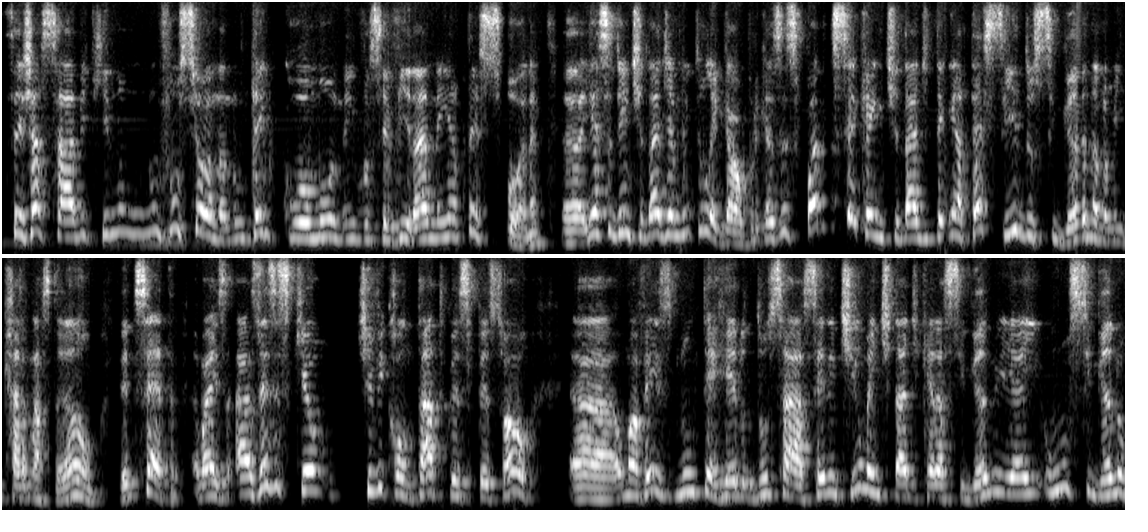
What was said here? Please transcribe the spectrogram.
você já sabe que não, não funciona, não tem como nem você virar nem a pessoa, né? Uh, e essa identidade é muito legal, porque às vezes pode ser que a entidade tenha até sido cigana numa encarnação, etc. Mas às vezes que eu tive contato com esse pessoal, Uh, uma vez num terreiro do Saraceni tinha uma entidade que era cigano e aí um cigano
